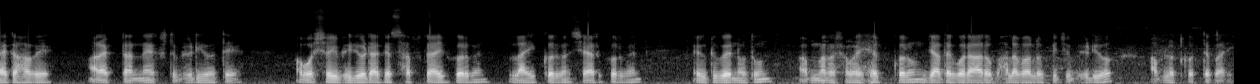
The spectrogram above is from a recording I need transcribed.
দেখা হবে আর একটা নেক্সট ভিডিওতে অবশ্যই ভিডিওটাকে সাবস্ক্রাইব করবেন লাইক করবেন শেয়ার করবেন। ইউটিউবে নতুন, আপনারা সবাই হেল্প করুন, যাতে করে আরও ভালো ভালো কিছু ভিডিও আপলোড করতে পারি।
